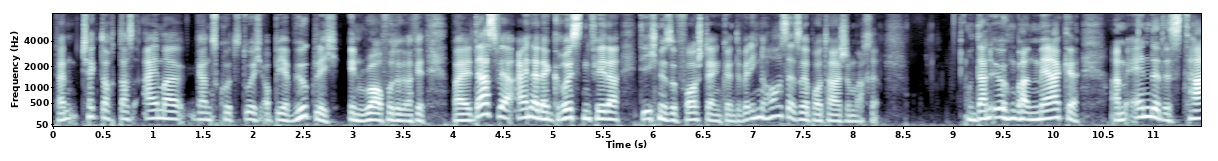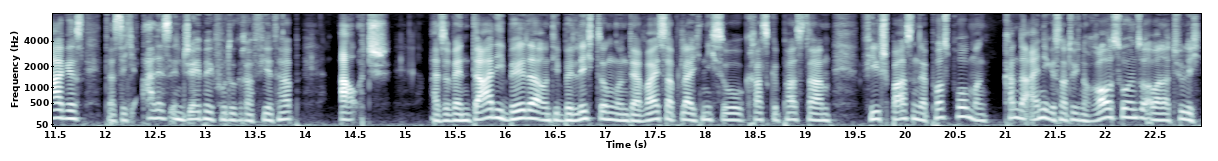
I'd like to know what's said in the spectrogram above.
dann checkt doch das einmal ganz kurz durch, ob ihr wirklich in RAW fotografiert. Weil das wäre einer der größten Fehler, die ich mir so vorstellen könnte, wenn ich eine Hochzeitsreportage mache und dann irgendwann merke am Ende des Tages, dass ich alles in JPEG fotografiert habe. Autsch. Also wenn da die Bilder und die Belichtung und der Weißabgleich nicht so krass gepasst haben, viel Spaß in der Postpro. Man kann da einiges natürlich noch rausholen, so, aber natürlich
